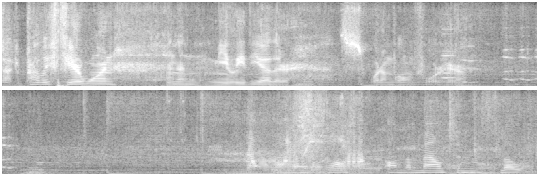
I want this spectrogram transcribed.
So I could probably fear one, and then melee the other. That's what I'm going for here. I am the water on the mountain flowing.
